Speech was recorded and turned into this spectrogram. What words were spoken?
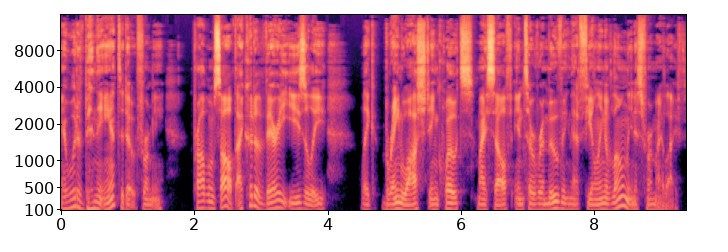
It would have been the antidote for me. Problem solved. I could have very easily, like, brainwashed, in quotes, myself into removing that feeling of loneliness from my life.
